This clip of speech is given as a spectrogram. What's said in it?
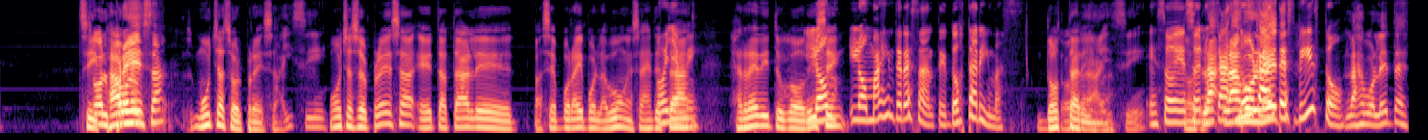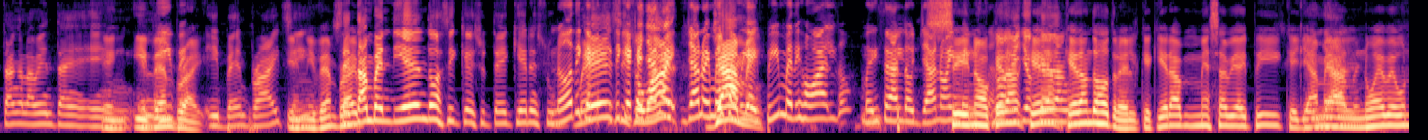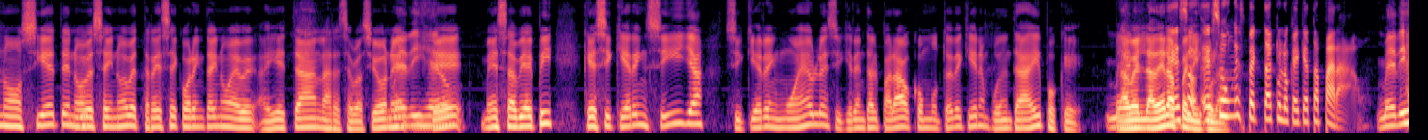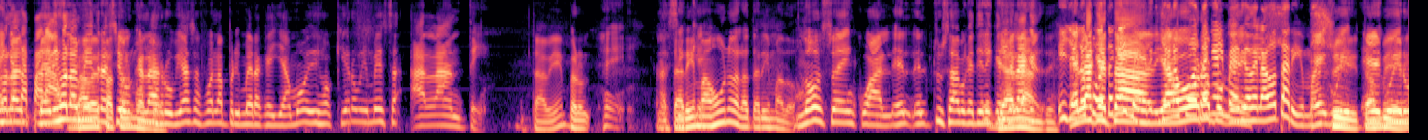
sí, Sorpresa. Power- mucha sorpresa. Ay, sí. Mucha sorpresa. Esta tarde pasé por ahí por la Boom. Esa gente Óyeme. está ready to go. Lo, Dicen lo más interesante, dos tarimas. Dos Ay, tarimas. sí. Eso, eso La- nunca, las nunca antes visto. Las boletas están a la venta en, En Eventbrite. Eventbrite, sí. En Eventbrite. Se están vendiendo, así que si ustedes quieren su No, di que, que, que ya, no hay, ya no hay mesa. VIP, me dijo Aldo. Me dice Aldo, ya no hay sí, mesa. no, quedan, ellos quedan, quedan- quedan dos o tres. El que quiera mesa VIP, que, llame, llame. al 917-969-1349. Ahí están las reservaciones de mesa VIP. Que si quieren silla, si quieren muebles, si quieren estar parados, como ustedes quieren, pueden estar ahí porque Me- la verdadera Eso, película. es un espectáculo que hay que estar parado. Me dijo, la, me dijo la administración que la mundo. rubiasa fue la primera que llamó y dijo, quiero mi mesa adelante. Está bien, pero la tarima que 1 de la tarima 2. No sé en cuál. Él, él- tú sabes que tiene que ser la que, adelante. Y yo la que está el medio, de yo no puedo en el medio de las dos tarimas. El, Sí, el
